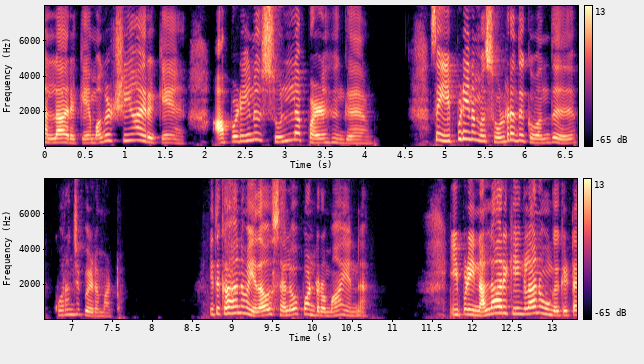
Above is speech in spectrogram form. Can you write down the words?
நல்லா இருக்கேன். மகிழ்ச்சியாக இருக்கேன். அப்படின்னு சொல்ல பழகுங்க. ஸோ இப்படி நம்ம சொல்கிறதுக்கு வந்து குறைஞ்சு போயிட மாட்டோம். இதுக்காக நம்ம ஏதாவது செலவு பண்ணுறோமா என்ன? இப்படி நல்லா இருக்கீங்களான்னு உங்ககிட்ட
